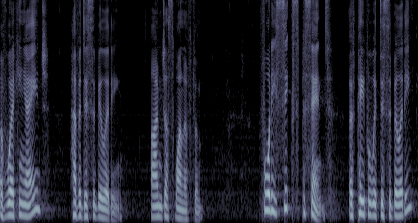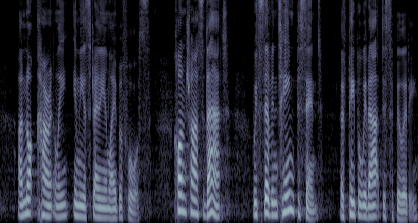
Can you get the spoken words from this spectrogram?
of working age have a disability. I'm just one of them. 46% of people with disability are not currently in the Australian labour force. Contrast that with 17% of people without disability.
